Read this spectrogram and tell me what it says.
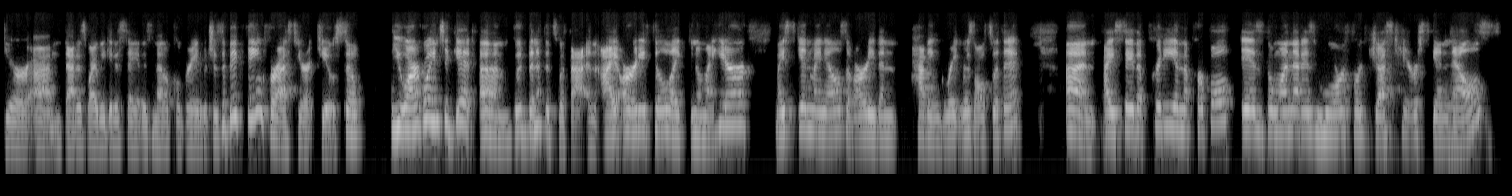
pure. Um, that is why we get to say it is medical grade, which is a big thing for us here at Q. So you are going to get um, good benefits with that. And I already feel like, you know, my hair, my skin, my nails have already been having great results with it. Um, I say the pretty and the purple is the one that is more for just hair, skin, nails.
